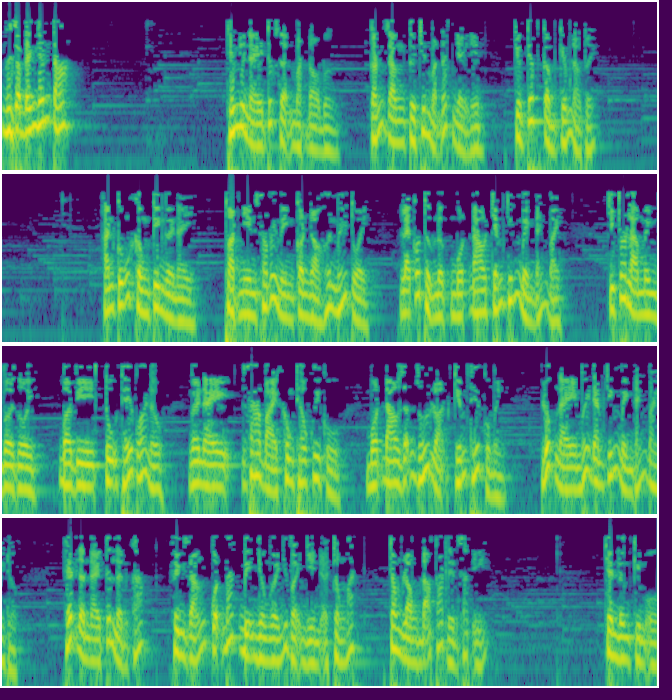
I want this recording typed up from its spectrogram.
Người dám đánh đến ta? Thiếu niên này tức giận mặt đỏ bừng, Cắn răng từ trên mặt đất nhảy lên, Trực tiếp cầm kiếm nào tới. Hắn cũng không tin người này, Thoạt nhìn so với mình còn nhỏ hơn mấy tuổi, Lại có thực lực một đao chém chính mình đánh bay. Chỉ cho là mình vừa rồi, Bởi vì tụ thế quá lâu, Người này ra bài không theo quy củ, Một đao dẫn rối loạn kiếm thế của mình, Lúc này mới đem chính mình đánh bay được. Hết lần này tới lần khác, Hình dáng quận bác bị nhiều người như vậy nhìn ở trong mắt, Trong lòng đã phát lên sát ý. Trên lưng kim ô,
